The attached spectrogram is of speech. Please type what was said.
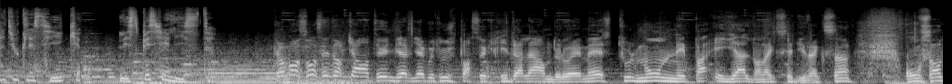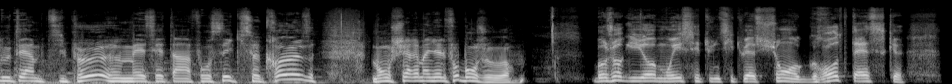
Radio Classique, les spécialistes. Commençons 7h41, bienvenue à vous tous par ce cri d'alarme de l'OMS. Tout le monde n'est pas égal dans l'accès du vaccin. On s'en doutait un petit peu, mais c'est un fossé qui se creuse. Mon cher Emmanuel Faux, bonjour. Bonjour Guillaume, oui, c'est une situation grotesque,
